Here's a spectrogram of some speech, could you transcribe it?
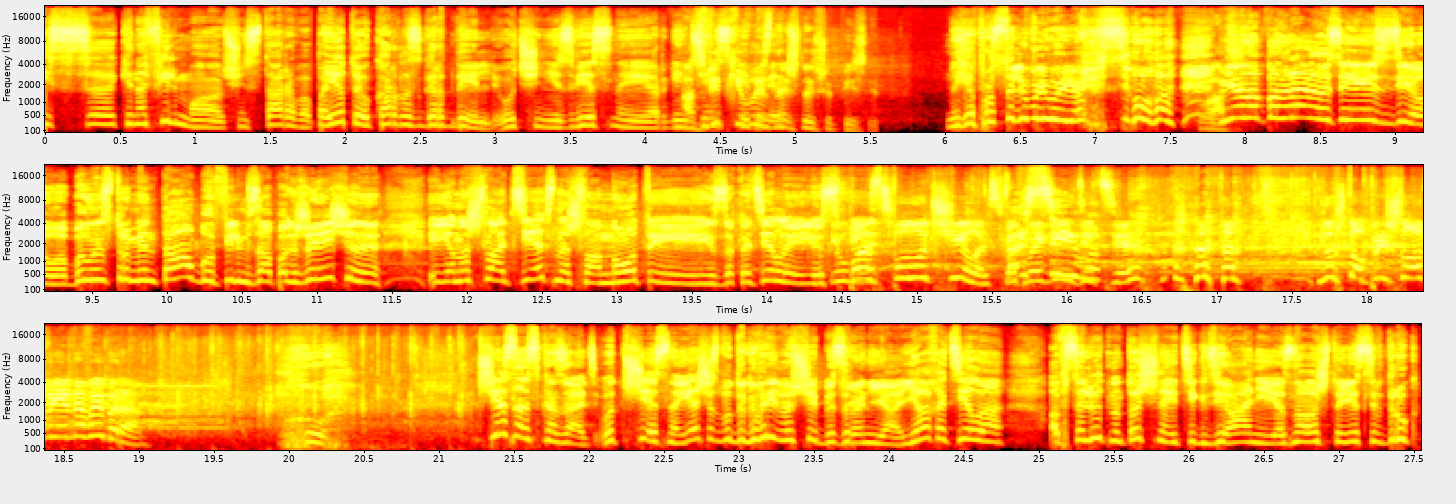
из э, кинофильма очень старого. Поет ее Карлос Гардель, очень известный А аргентинский звідки ви певец. знайшли цю пісню? Ну, я просто люблю ее, и все. Мне она понравилась, я ее сделала. Был инструментал, был фильм «Запах женщины», и я нашла текст, нашла ноты и захотела ее И спеть. у вас получилось, как вы Спасибо. видите. Ну что, пришло время выбора. Фу. честно сказать, вот честно, я сейчас буду говорить вообще без вранья. Я хотела абсолютно точно идти к Диане. Я знала, что если вдруг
